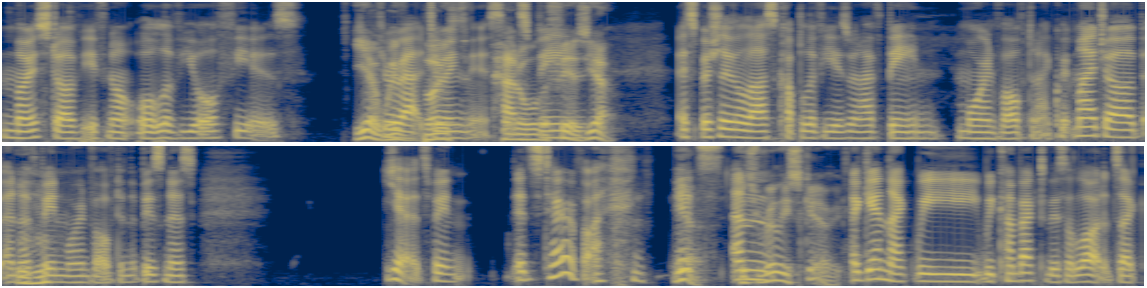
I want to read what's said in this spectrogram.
most of, if not all of your fears, Yeah, Throughout both doing this, had it's all the been- fears. Yeah, especially the last couple of years when I've been more involved and I quit my job and Mm-hmm. I've been more involved in the business. Yeah, it's been it's terrifying. yeah. it's it's really scary. again like we we come back to this a lot. It's like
